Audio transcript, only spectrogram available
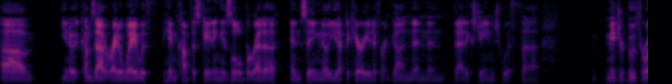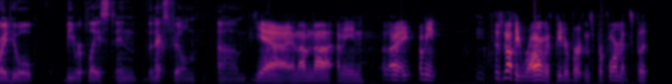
Um, you know, it comes out right away with him confiscating his little Beretta and saying, "No, you have to carry a different gun," and then that exchange with uh, Major Boothroyd, who will be replaced in the next film. Um, yeah, and I'm not. I mean, I I mean, there's nothing wrong with Peter Burton's performance, but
